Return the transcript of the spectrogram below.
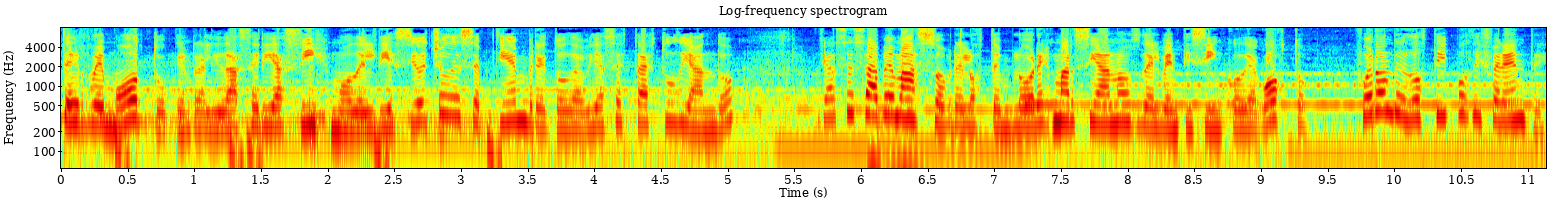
terremoto, que en realidad sería sismo, del 18 de septiembre todavía se está estudiando, ya se sabe más sobre los temblores marcianos del 25 de agosto. Fueron de dos tipos diferentes.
